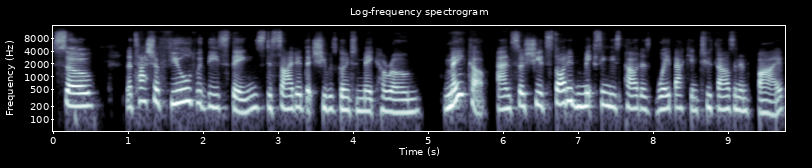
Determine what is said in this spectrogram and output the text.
So Natasha, fueled with these things, decided that she was going to make her own makeup. And so she had started mixing these powders way back in 2005.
